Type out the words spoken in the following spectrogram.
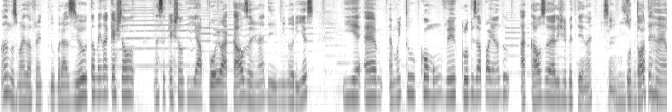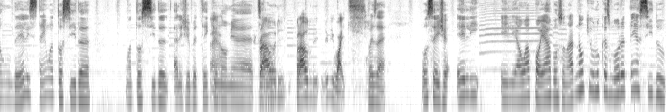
anos mais à frente do Brasil, também na questão nessa questão de apoio a causas, né, de minorias. E é, é, é muito comum ver clubes apoiando a causa LGBT, né? Sim. O muito Tottenham bacana. é um deles, tem uma torcida uma torcida LGBT que É. o nome é lá, Proud, Proud Lily Whites. Pois é. Ou seja, ele, ele ao apoiar Bolsonaro, não que o Lucas Moura tenha sido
